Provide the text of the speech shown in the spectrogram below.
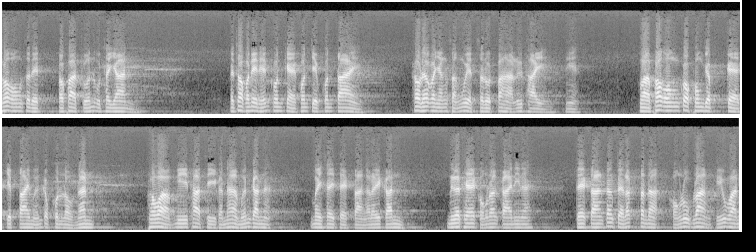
พระองค์เสด็จประพาสสวนอุทยาน ไปทอดพระเนตรเห็นคนแก่คนเจ็บคนตาย เข้าแล้วก็ยังสังเวชสลดประหารือไทย นี่ว่าพระองค์ก็คงจะแก่เจ็บตายเหมือนกับคนเหล่านั้น เพราะว่ามีธาตุสี่กันห้าเหมือนกันน่ะไม่ใช่แตกต่างอะไรกัน เนื้อแท้ของร่างกายนี้นะ แตกต่างตั้งแต่ลักษณะของรูปร่างผิวพรรณ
